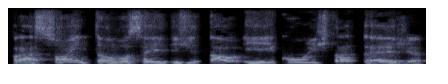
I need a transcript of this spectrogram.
Para só então você ir digital e ir com estratégia.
